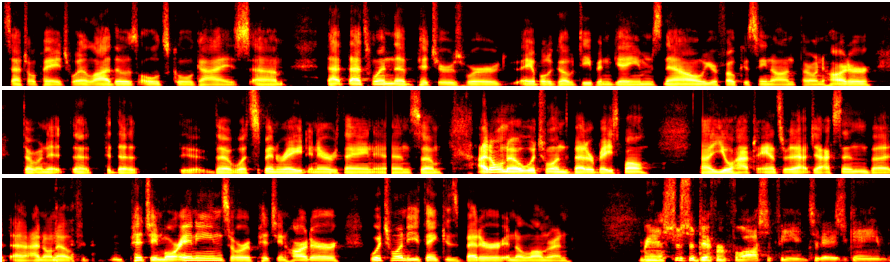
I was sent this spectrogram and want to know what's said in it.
Satchel Paige, what a lot of those old school guys. Um, that that's when the pitchers were able to go deep in games. Now you're focusing on throwing harder, throwing it uh, the the the what spin rate and everything. And so I don't know which one's better baseball. Uh, you'll have to answer that, Jackson. But uh, I don't know if pitching more innings or pitching harder. Which one do you think is better in the long run? Man, it's just a different philosophy in today's game.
